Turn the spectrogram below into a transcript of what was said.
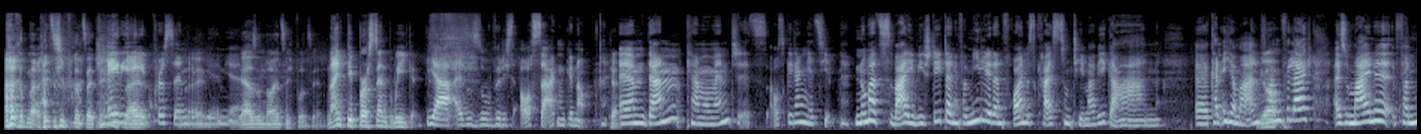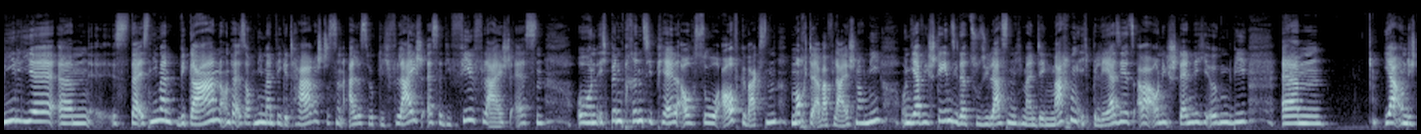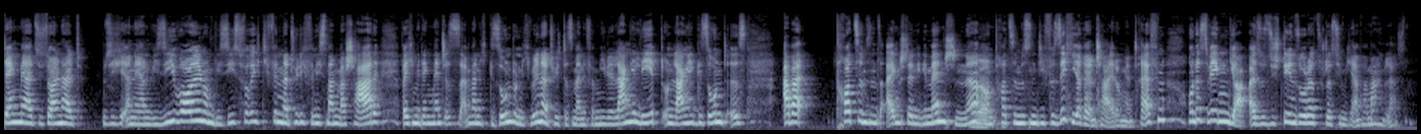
88 Prozent. 88% vegan, ja. Ja, so 90 Prozent. 90 Prozent vegan. Ja, also so würde ich es auch sagen, genau. Okay. Ähm, dann, kleinen Moment, jetzt ausgegangen, jetzt hier. Nummer zwei, wie steht deine Familie, dein Freundeskreis zum Thema vegan? Äh, kann ich ja mal anfangen Ja. vielleicht. Also meine Familie, ähm, ist, da ist niemand vegan und da ist auch niemand vegetarisch. Das sind alles wirklich Fleischesser, die viel Fleisch essen. Und ich bin prinzipiell auch so aufgewachsen, mochte aber Fleisch noch nie. Und ja, wie stehen Sie dazu? Sie lassen mich mein Ding machen. Ich belehre Sie jetzt aber auch nicht ständig irgendwie. Ähm, ja, und ich denke mir halt, sie sollen halt sich ernähren, wie sie wollen und wie sie es für richtig finden. Natürlich finde ich es manchmal schade, weil ich mir denke, Mensch, es ist einfach nicht gesund und ich will natürlich, dass meine Familie lange lebt und lange gesund ist. Aber trotzdem sind es eigenständige Menschen, ne? Ja. Und trotzdem müssen die für sich ihre Entscheidungen treffen. Und deswegen, ja, also sie stehen so dazu, dass sie mich einfach machen lassen.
